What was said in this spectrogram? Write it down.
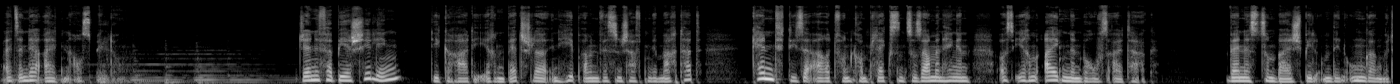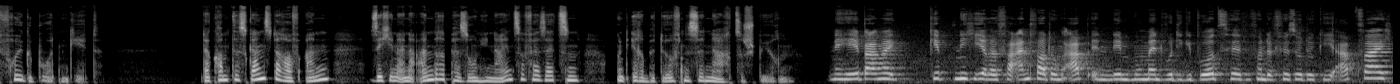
als in der alten Ausbildung. Jennifer Beer-Schilling, die gerade ihren Bachelor in Hebammenwissenschaften gemacht hat, kennt diese Art von komplexen Zusammenhängen aus ihrem eigenen Berufsalltag, wenn es zum Beispiel um den Umgang mit Frühgeburten geht. Da kommt es ganz darauf an, sich in eine andere Person hineinzuversetzen und ihre Bedürfnisse nachzuspüren. Eine Hebamme gibt nicht ihre Verantwortung ab in dem Moment, wo die Geburtshilfe von der Physiologie abweicht,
